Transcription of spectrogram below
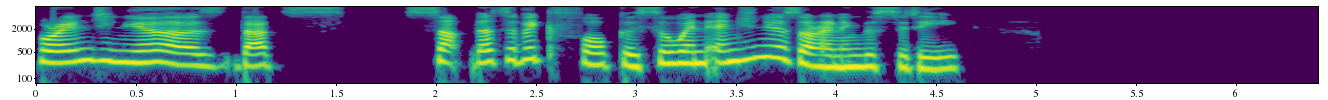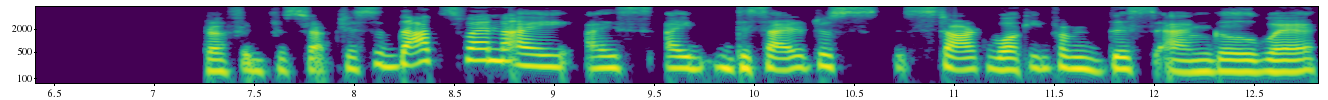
for engineers, that's so, that's a big focus. So when engineers are running the city, of infrastructure. So that's when I I decided to s- start working from this angle where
